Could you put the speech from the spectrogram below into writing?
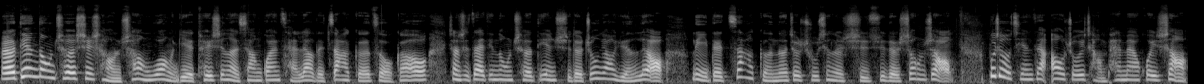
而电动车市场畅旺，也推升了相关材料的价格走高。像是在电动车电池的重要原料锂的价格呢，就出现了持续的上涨。不久前，在澳洲一场拍卖会上，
